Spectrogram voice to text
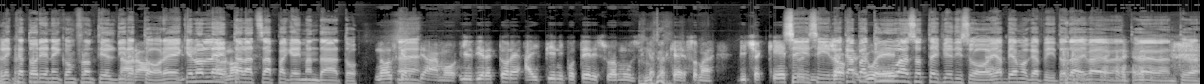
leccatorie nei confronti del No, no. direttore, eh, che l'ho letta No, no. la zappa che hai mandato. Non Eh. scherziamo, il direttore ha i pieni poteri sulla musica perché insomma di cecchetto Sì, di sì, la capa tua sotto i piedi suoi, abbiamo capito. Dai, vai avanti, vai avanti. vai.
